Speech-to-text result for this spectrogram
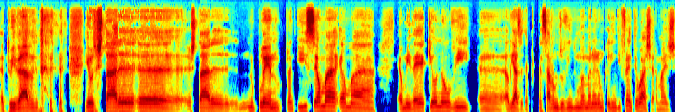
a tua idade eu estar, uh, estar no pleno. e isso é uma, é, uma, é uma ideia que eu não vi, uh, aliás, até porque pensávamos o vinho de uma maneira um bocadinho diferente, eu acho, era mais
